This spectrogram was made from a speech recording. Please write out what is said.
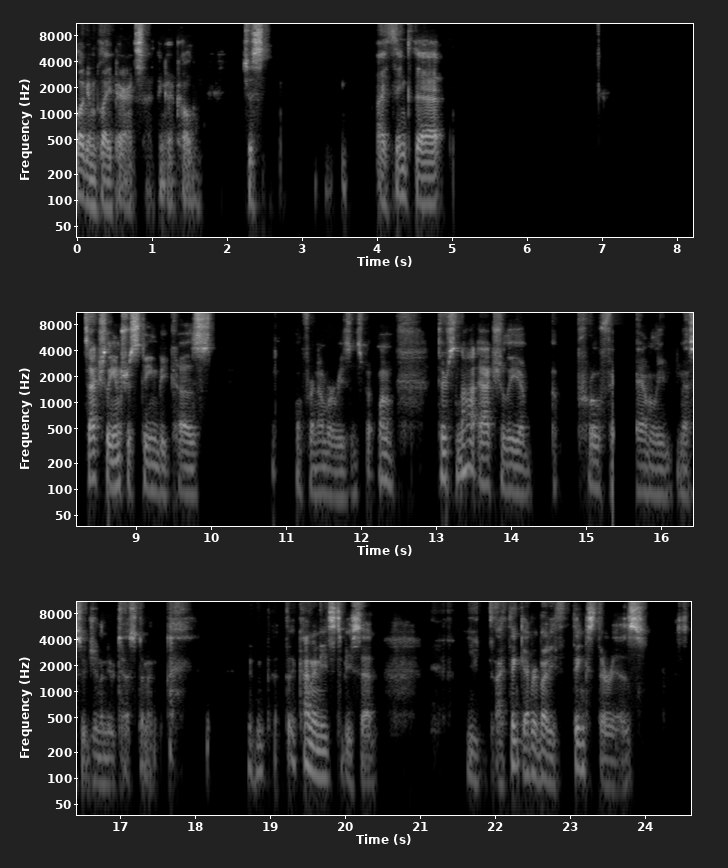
plug and play parents, I think I called them. Just, I think that it's actually interesting because, well, for a number of reasons, but one, there's not actually a, a pro family message in the New Testament. that, that kind of needs to be said. You, I think everybody thinks there is. It's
